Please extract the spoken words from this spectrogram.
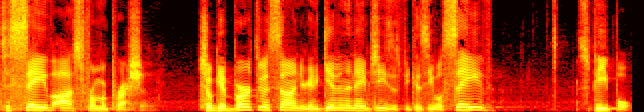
to save us from oppression. She'll give birth to a son. You're going to give him the name Jesus because he will save his people.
